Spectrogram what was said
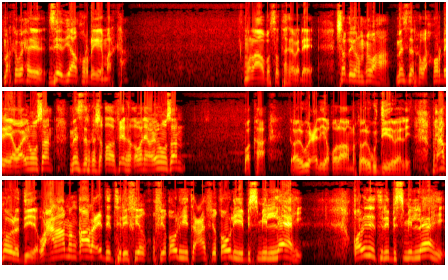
marka waxay zeed yaa kordhigay marka mulaabasataka bay dheheen shardigan muxuu ahaa masderka wax kordhigaya waa inuusan masderka shaqada ficilka qabanaya waa inuusan. Waa lagu celiya qolada marka waa lagu diida layidhi maxaa kaloo la diida wa calaaman qaala ciddii tidhi fii qowlihi tacaala fii qowlihi bismillaahi. Qoladii tidhi bismillaahi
